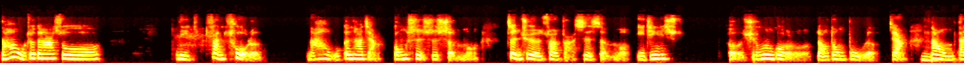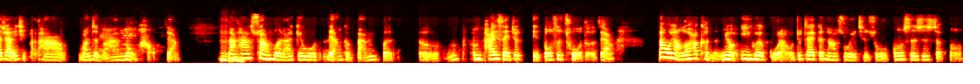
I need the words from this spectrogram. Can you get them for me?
然后我就跟他说，你算错了。然后我跟他讲公式是什么，正确的算法是什么，已经呃询问过劳动部了。这样，那我们大家一起把它完整把它弄好。这样，那他算回来给我两个版本，呃，嗯，拍谁就也都是错的这样。那我想说，他可能没有意会过来，我就再跟他说一次，说公式是什么，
